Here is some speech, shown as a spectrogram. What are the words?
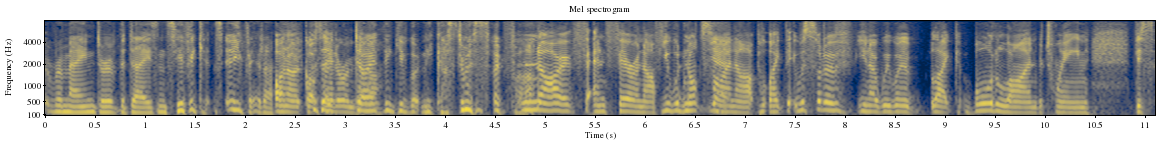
remainder of the days and see if it gets any better. Oh, no, it got 'Cause I better I don't think you've got any customers so far. No, f- and fair enough. You would not sign up. Like it was sort of, you know, we were like borderline between this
